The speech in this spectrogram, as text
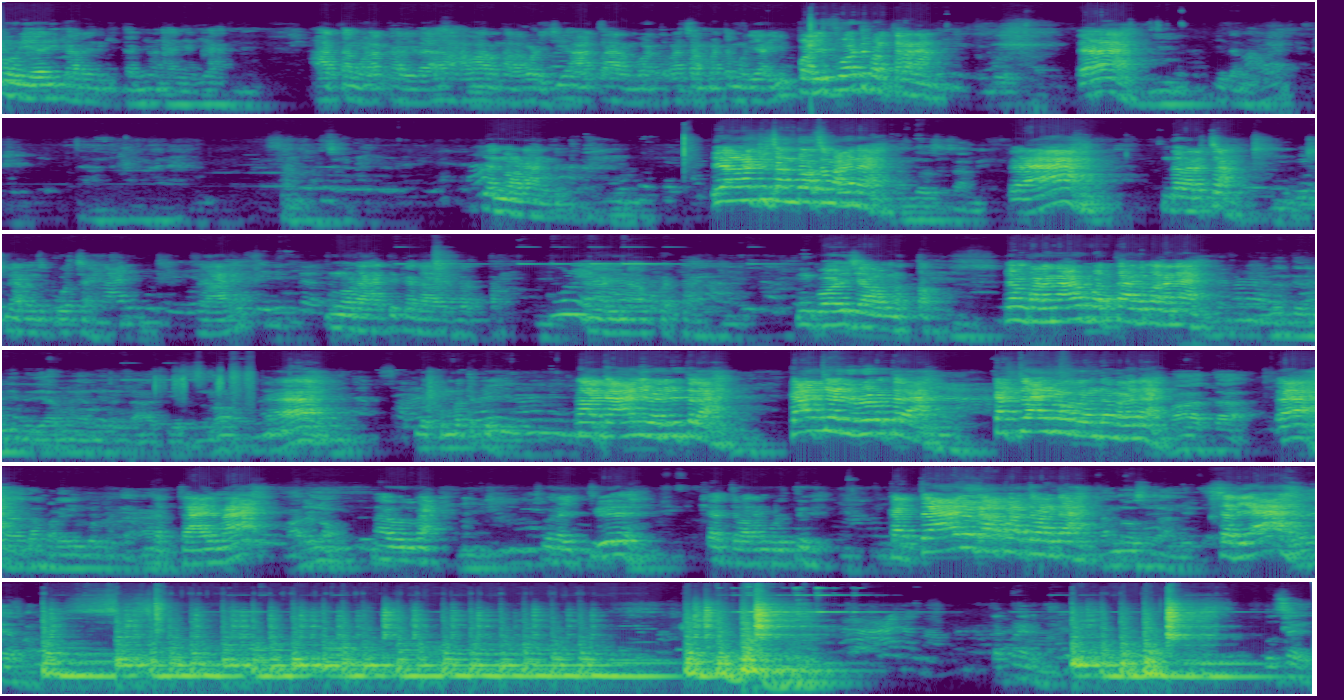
mulia di kalangan kita nyuwun dia. Atang wala kali lah sih acara buat sampai temu ini paling buat di pertahanan ya kita mau ya. Nolang ya lagi santo semuanya santo இந்த வரச்சான் நிறைஞ்சு போச்சேன் வேற உன்னோட ஆட்டுக்கடாய ரத்தம் நான் நாவுப்பட்டாய் உன் கோழி சாவல் நத்தம் என் மகனே. அந்த சாத்தி இருக்கணும் ஆ, இந்த கும்பத்துக்கு. நான் காணி வடிவத்துல காய்ச்சல் விபத்துல கட்டாயமா வந்த மகனே. கட்டாயமா? வரணும். நான் வருவேன். சுரைத்து கேத்து வரம் கொடுத்து கத்தாலும் காப்பாத்து வந்தா சந்தோஷம் சரியா? கற்பனை புதுசாக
